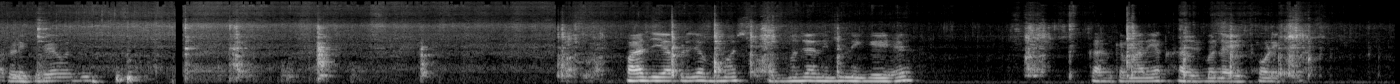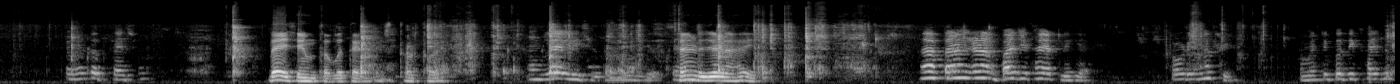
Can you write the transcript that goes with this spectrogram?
ઘડીક રહેવા દે ભાજી આપણે જો મસ્ત મજાની બની ગઈ છે કારણ કે મારે એક જ બનાવી થોડીક છે દઈશ એમ તો બતાવી દઈશ થોડી થોડી. હું લઈ લઈશું. ત્રણ જણા હે. હા ત્રણ જણા ભાજી થાય એટલી છે. થોડી નથી. તમે એટલી બધી ખાઈ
